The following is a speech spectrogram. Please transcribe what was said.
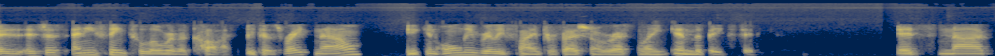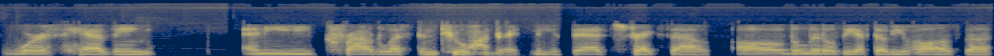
it's just anything to lower the cost because right now you can Olean really find professional wrestling in the big cities. It's not worth having any crowd less than 200. I mean, That strikes out all the little VFW halls, the,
